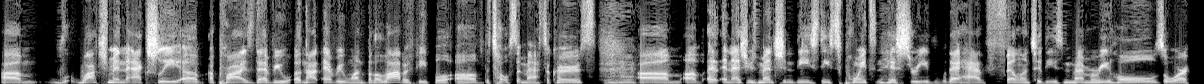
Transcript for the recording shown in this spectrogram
Um, Watchmen actually uh, apprised every, uh, not everyone, but a lot of people of the Tulsa massacres. mhm. Um, of, and as you mentioned, these these points in history that have fell into these memory holes, or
